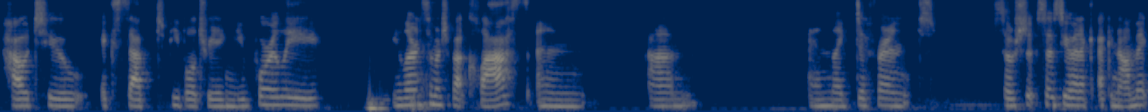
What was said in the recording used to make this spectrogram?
how to accept people treating you poorly. Mm-hmm. You learn so much about class and um, and like different social socioeconomic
